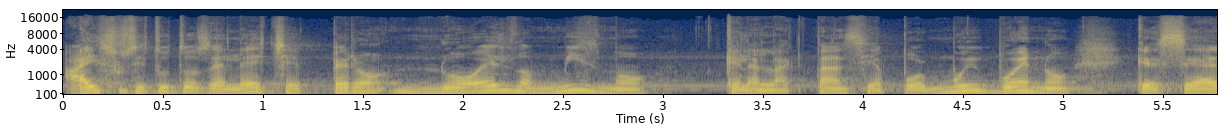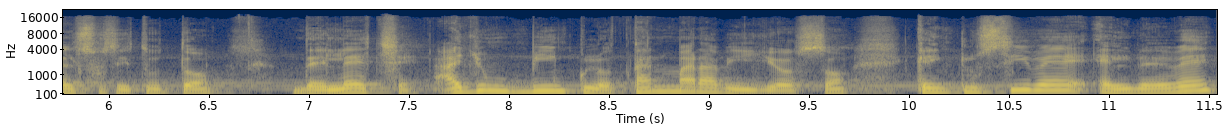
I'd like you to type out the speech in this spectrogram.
Hay sustitutos de leche, pero no es lo mismo que la lactancia, por muy bueno que sea el sustituto de leche. Hay un vínculo tan maravilloso que inclusive el bebé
